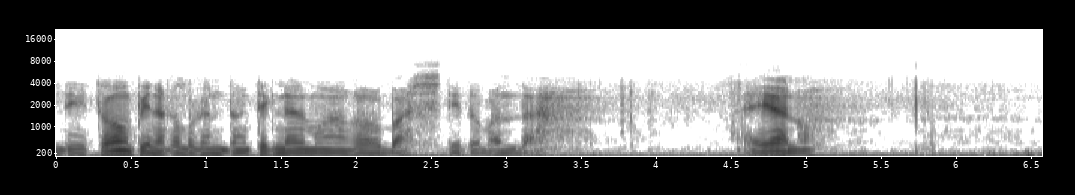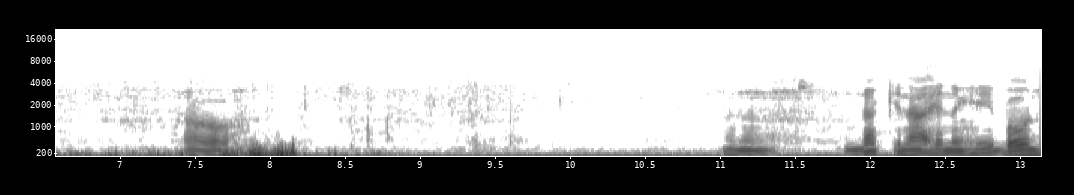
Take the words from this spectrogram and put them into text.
Dito ang pinakamagandang tignan mga kaubas dito banda. Ayan oh. Oh. Hmm. na kinain ng ibon.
